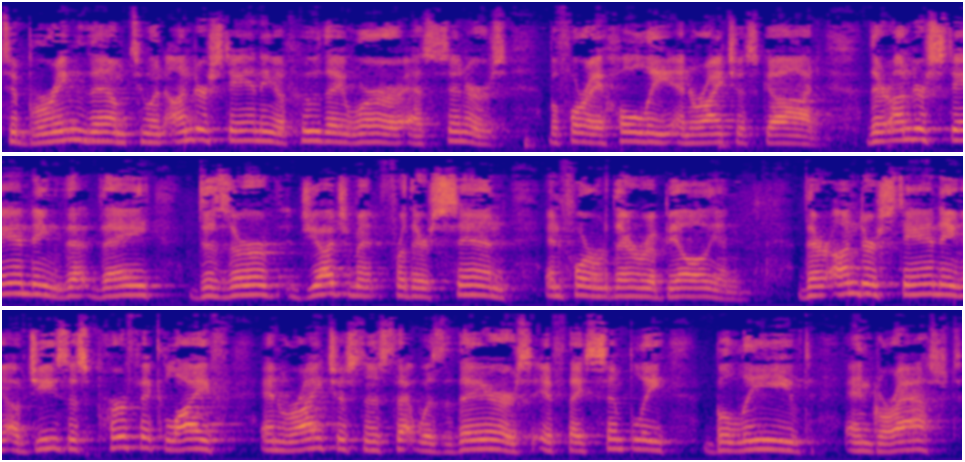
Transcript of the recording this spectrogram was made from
to bring them to an understanding of who they were as sinners before a holy and righteous God. Their understanding that they deserved judgment for their sin and for their rebellion their understanding of Jesus' perfect life and righteousness that was theirs if they simply believed and grasped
